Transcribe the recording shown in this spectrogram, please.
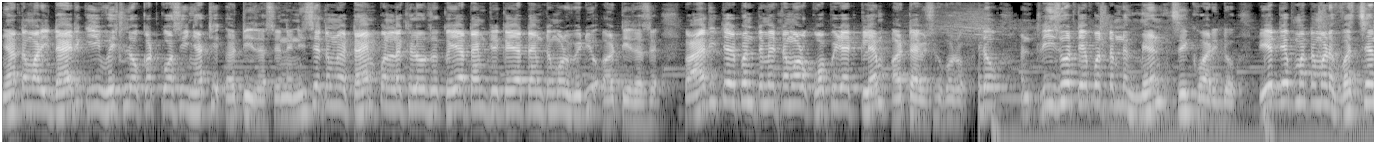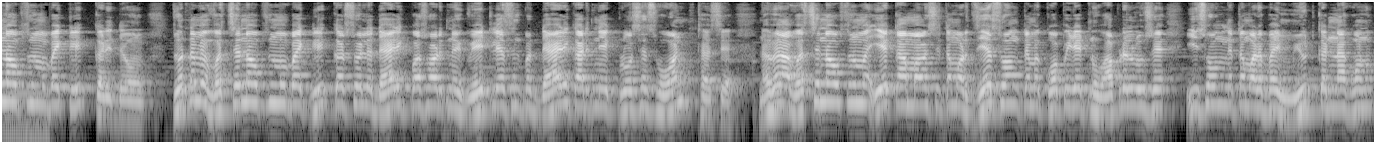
ત્યાં તમારી ડાયરેક્ટ એ વચલો કટકો છે ત્યાંથી હટી જશે. અને નીચે તમને ટાઈમ પણ લખેલો છે, કયા ટાઈમથી કયા ટાઈમ તમારો વીડિયો હટી જશે. તો આ રીતે પણ તમે તમારો કોપીરાઇટ ક્લેમ હટાવી શકો છો. અને ત્રીજો ટેપ જ તમને મેન શીખવાડી દો એ ટેપમાં તમારે વચ્ચેના ઓપ્શનમાં ભાઈ ક્લિક કરી દેવાનું. જો તમે વચ્ચેના ઓપ્શનમાં ભાઈ ક્લિક કરશો એટલે ડાયરેક્ટ પાછો આ રીતનું એક વેઇટ લેશન પર ડાયરેક્ટ આ રીતની એક પ્રોસેસ ઓન થશે. અને હવે આ વચ્ચેના ઓપ્શનમાં એ કામ આવે છે, તમારે જે સોંગ તમે કોપીરાઇટનું વાપરેલું છે એ સોંગને તમારે ભાઈ મ્યુટ કરી નાખવાનું.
